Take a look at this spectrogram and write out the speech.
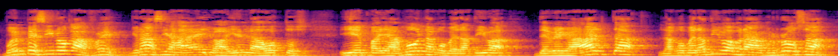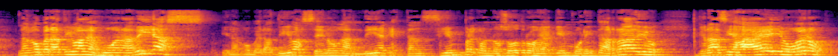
Buen Vecino Café. Gracias a ellos ahí en La Hostos y en Bayamón, la cooperativa de Vega Alta, la cooperativa Abraham Rosa, la cooperativa de Juana Díaz y la cooperativa Seno Gandía que están siempre con nosotros aquí en Bonita Radio. Gracias a ellos. Bueno,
